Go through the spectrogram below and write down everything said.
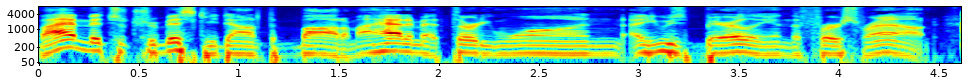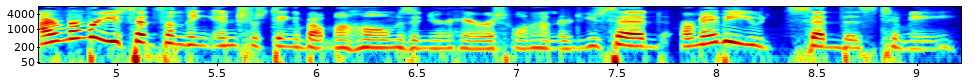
I had Mitchell Trubisky down at the bottom. I had him at 31. Uh, he was barely in the first round. I remember you said something interesting about Mahomes in your Harris 100. You said, or maybe you said this to me.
